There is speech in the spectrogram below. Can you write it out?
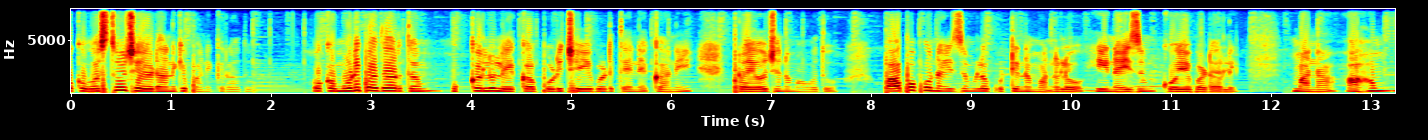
ఒక వస్తువు చేయడానికి పనికిరాదు. ఒక ముడి పదార్థం ముక్కలు లేక పొడి చేయబడితేనే కానీ ప్రయోజనం అవ్వదు పాపపు నైజంలో పుట్టిన మనలో ఈ నైజం కోయబడాలి. మన అహం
